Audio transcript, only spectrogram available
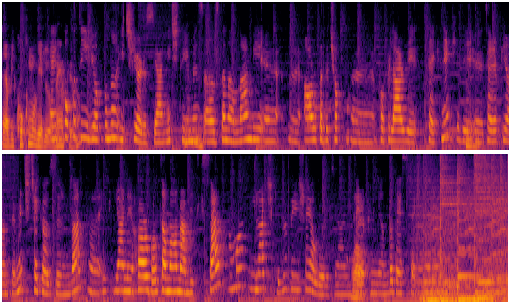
Ya bir koku mu veriyor? ne E, yapıyor? koku değil yok bunu içiyoruz yani içtiğimiz ağızdan alınan bir e, e, Avrupa'da çok e, popüler bir teknik bir e, terapi yöntemi çiçek özlerinden E, yani herbal tamamen bitkisel ama ilaç gibi bir şey alıyoruz yani Wow. terapinin yanında destek. Burası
